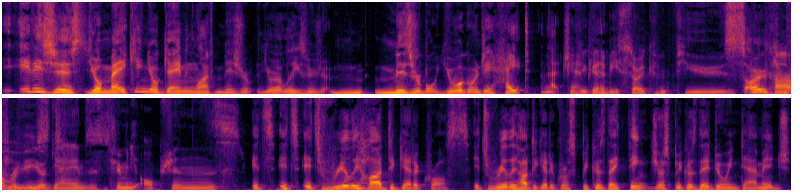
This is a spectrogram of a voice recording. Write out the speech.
it is just you're making your gaming life miserable your leagues miserable, miserable you are going to hate that champion You're going to be so confused. So you can't review your games. There's too many options. it's it's it's really hard to get across. It's really hard to get across because they think just because they're doing damage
